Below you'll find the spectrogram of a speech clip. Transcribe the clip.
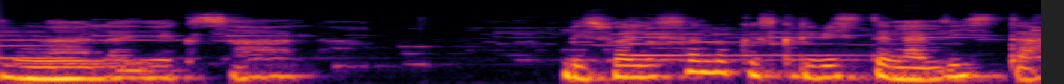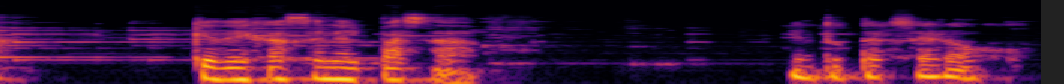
Inhala y exhala. Visualiza lo que escribiste en la lista que dejas en el pasado, en tu tercer ojo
